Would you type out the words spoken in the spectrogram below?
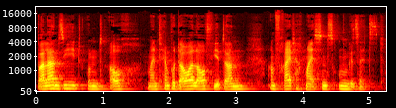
ballern sieht und auch mein Tempodauerlauf wird dann am Freitag meistens umgesetzt.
